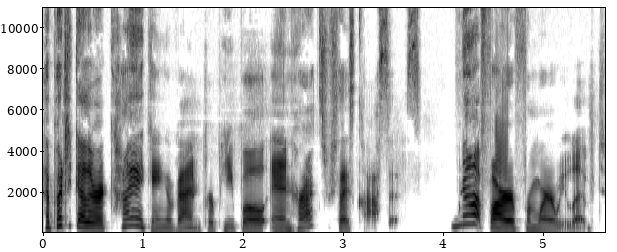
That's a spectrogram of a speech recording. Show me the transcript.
had put together a kayaking event for people in her exercise classes, not far from where we lived.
